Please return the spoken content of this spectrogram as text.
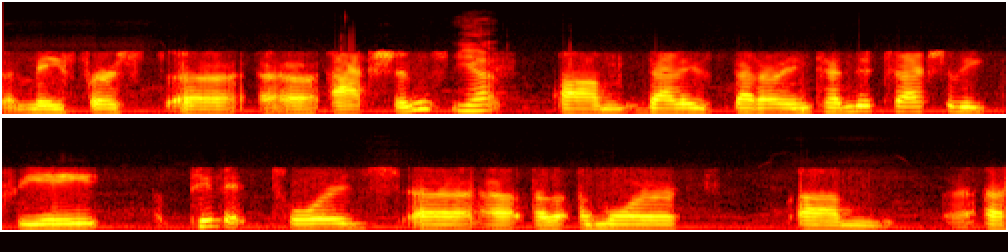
uh, May 1st uh, uh, actions. Yep. Um, that is that are intended to actually create a pivot towards uh, a, a- a more um, a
